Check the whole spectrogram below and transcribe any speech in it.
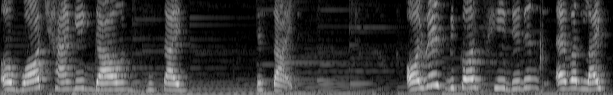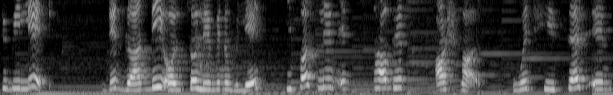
a watch hanging down beside his side. Always because he didn't ever like to be late. Did Gandhi also live in a village? He first lived in Sabit Ashmal, which he set in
